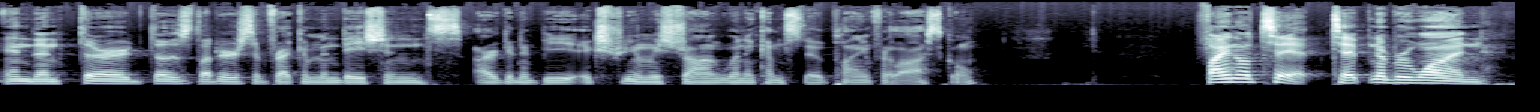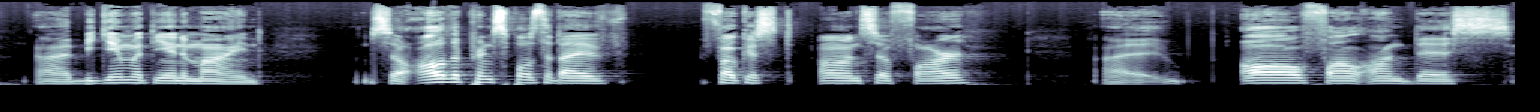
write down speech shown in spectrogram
And then, third, those letters of recommendations are going to be extremely strong when it comes to applying for law school. Final tip tip number one uh, begin with the end in mind. So, all the principles that I've focused on so far uh, all fall on this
